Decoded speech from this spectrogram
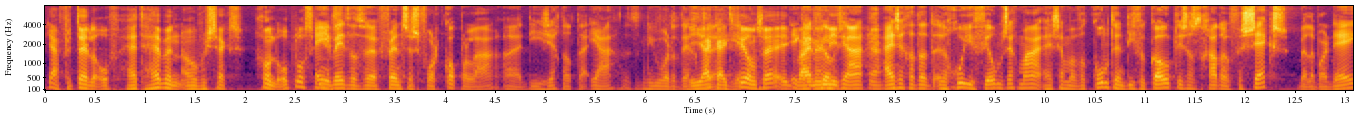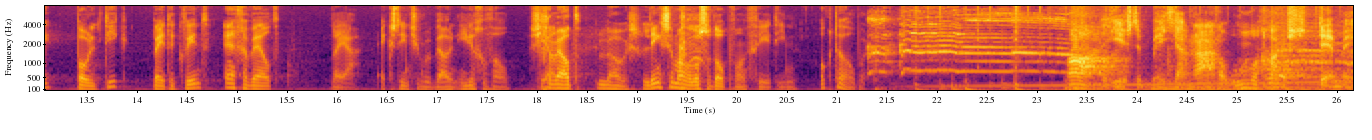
ja, vertellen of het hebben over seks gewoon de oplossing en je is. weet wat eh, Francis Ford Coppola, eh, die zegt dat, ja, dat, nu wordt het echt... Jij eh, kijkt films, hè? Ik, Ik kijk bijna films, niet. ja. Ja. Hij zegt dat het een goede film, zeg maar, hij zeg maar, wat content die verkoopt is als het gaat over seks, Belle Bardet, politiek, Peter Quint en geweld. Nou ja, Extinction Rebellion in ieder geval. Shell. Geweldloos. Linkse man lost het op van 14 oktober. Ah, er heerst een beetje een rare ondergangsstemming.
